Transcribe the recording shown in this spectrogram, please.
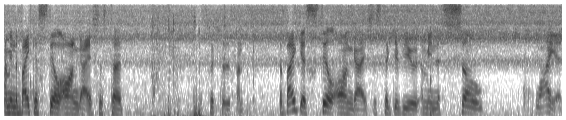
I mean, the bike is still on, guys, just to switch to this one. The bike is still on, guys, just to give you, I mean, it's so quiet.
